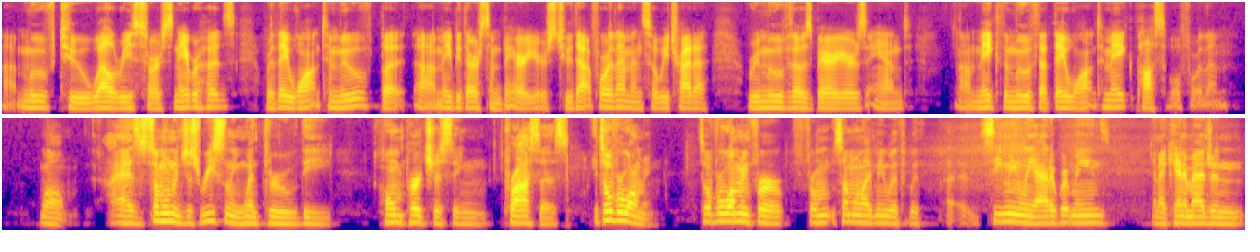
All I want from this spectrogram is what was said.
uh, move to well resourced neighborhoods where they want to move, but uh, maybe there are some barriers to that for them. And so we try to remove those barriers and uh, make the move that they want to make possible for them. Well, as someone who just recently went through the home purchasing process, it's overwhelming. It's overwhelming for from someone like me with with uh, seemingly adequate means, and I can't imagine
